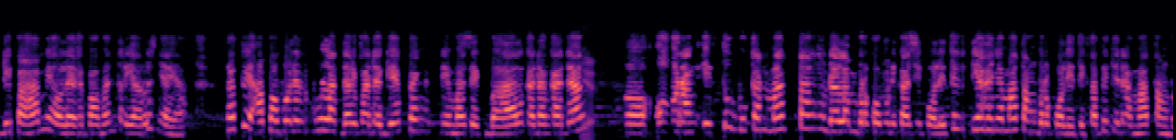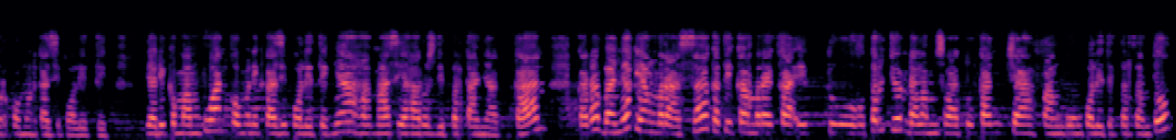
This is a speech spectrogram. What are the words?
dipahami oleh Pak Menteri harusnya ya. Tapi apa boleh bulat daripada gepeng nih Mas Iqbal, kadang-kadang yeah uh, orang itu bukan matang dalam berkomunikasi politik, dia hanya matang berpolitik tapi tidak matang berkomunikasi politik. Jadi kemampuan komunikasi politiknya masih harus dipertanyakan karena banyak yang merasa ketika mereka itu terjun dalam suatu kancah panggung politik tertentu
